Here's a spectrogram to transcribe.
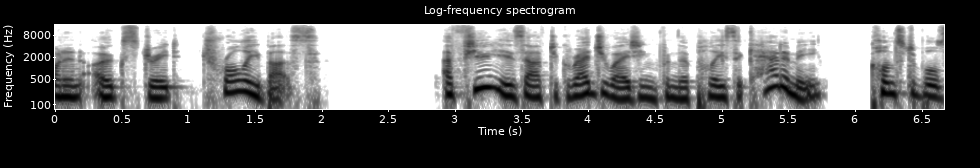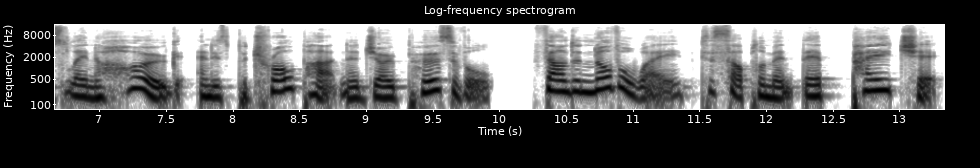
on an Oak Street trolley bus. A few years after graduating from the police academy, Constables Len Hogue and his patrol partner Joe Percival found a novel way to supplement their paycheck.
